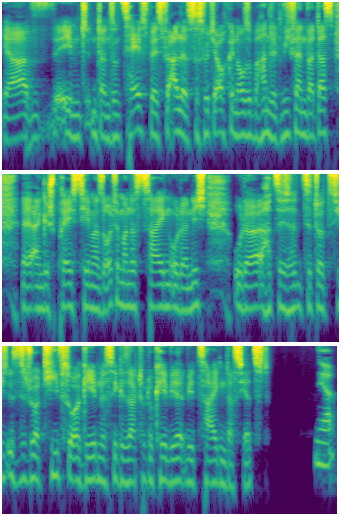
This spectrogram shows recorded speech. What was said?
ja, eben dann so ein Safe Space für alles. Das wird ja auch genauso behandelt. Inwiefern war das äh, ein Gesprächsthema? Sollte man das zeigen oder nicht? Oder hat sich das situativ, situativ so ergeben, dass sie gesagt hat, okay, wir, wir zeigen das jetzt? Ja,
